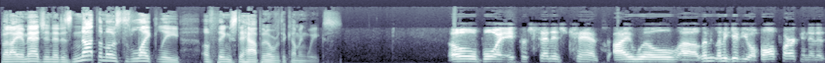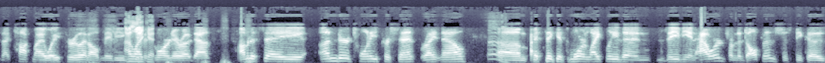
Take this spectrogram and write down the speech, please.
but I imagine it is not the most likely of things to happen over the coming weeks. Oh boy, a percentage chance. I will. Uh, let me let me give you a ballpark, and then as I talk my way through it, I'll maybe I like give it. more narrow down. I'm going to say under twenty percent right now. Um, I think it's more likely than Xavier Howard from the Dolphins, just because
